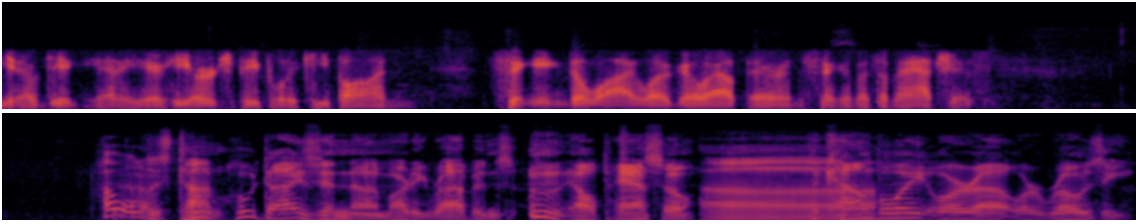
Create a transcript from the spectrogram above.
You know, get, and he, he urged people to keep on singing Delilah, go out there and sing them at the matches. How old is Tom? Who, who dies in uh, Marty Robbins' El Paso? Uh, the cowboy or uh, or Rosie?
